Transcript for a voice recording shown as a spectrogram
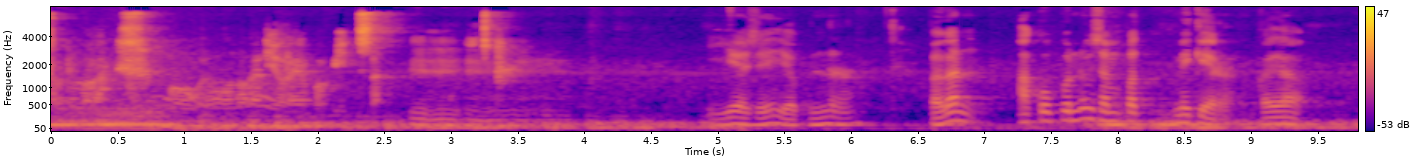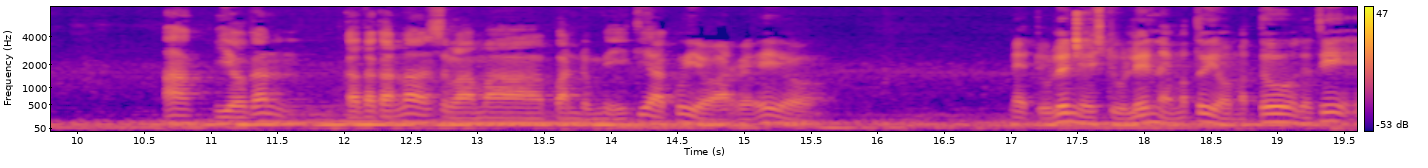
tapi malah ngono ngono kan ya repot bisa Mm, mm, mm, mm. Iya sih, ya bener. Bahkan aku pun tuh sempet mikir kayak ah, ya kan katakanlah selama pandemi iki aku ya areke ya nek dolen ya wis dolen, nek metu ya metu. Jadi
